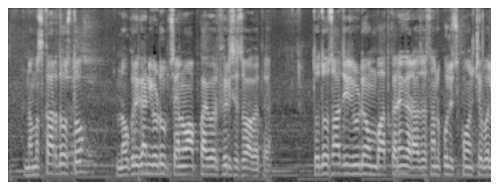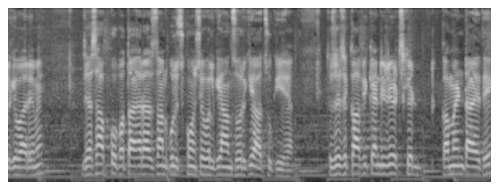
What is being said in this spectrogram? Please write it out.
नमस्कार दोस्तों, नौकरी का यूट्यूब चैनल में आपका एक बार फिर से स्वागत है। तो दोस्तों, आज इस वीडियो में हम बात करेंगे राजस्थान पुलिस कांस्टेबल के बारे में। जैसा आपको पता है, राजस्थान पुलिस कांस्टेबल की आंसर की आ चुकी है। तो जैसे काफ़ी कैंडिडेट्स के कमेंट आए थे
